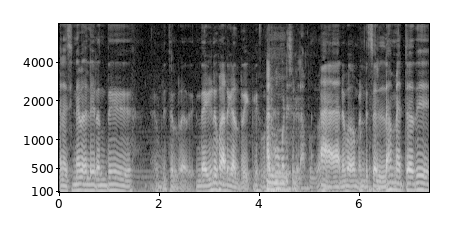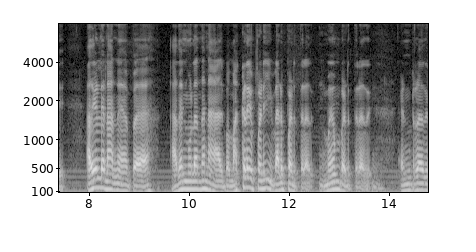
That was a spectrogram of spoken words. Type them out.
எனக்கு சின்ன வயதுல இருந்து எப்படி சொல்றது இந்த ஈடுபாடுகள் இருக்கு. அனுபவம் மட்டும் சொல்லலாம் அனுபவம் என்று சொல்லலாம். மற்றது அதுகளில் நான் இப்போ அதன் மூலம் தான் நான் இப்போ மக்களை எப்படி வலுப்படுத்துறது மேம்படுத்துறது என்றது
